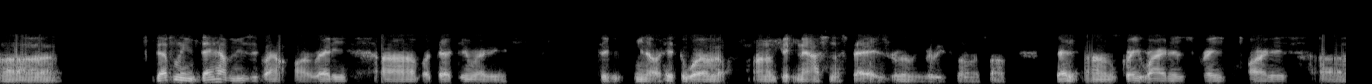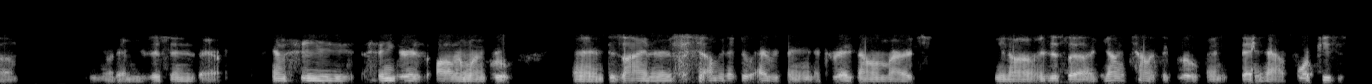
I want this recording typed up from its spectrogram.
Uh, definitely, they have music out already, uh, but they're getting ready to, you know, hit the world on a big national stage really, really soon. So great, um, great writers, great artists. Um, you know, they're musicians, they're MCs, singers, all in one group. and designers. I mean, they do everything. They create their own merch. You know, it's just a young, talented group, and they have four pieces.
